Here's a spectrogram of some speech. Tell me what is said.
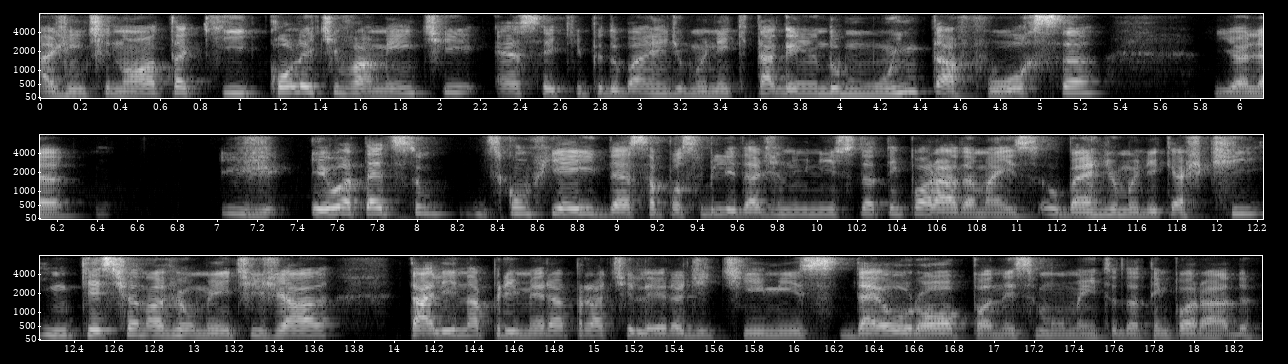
a gente nota que coletivamente essa equipe do Bayern de Munique está ganhando muita força. E olha, eu até desconfiei dessa possibilidade no início da temporada, mas o Bayern de Munique acho que inquestionavelmente já está ali na primeira prateleira de times da Europa nesse momento da temporada.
